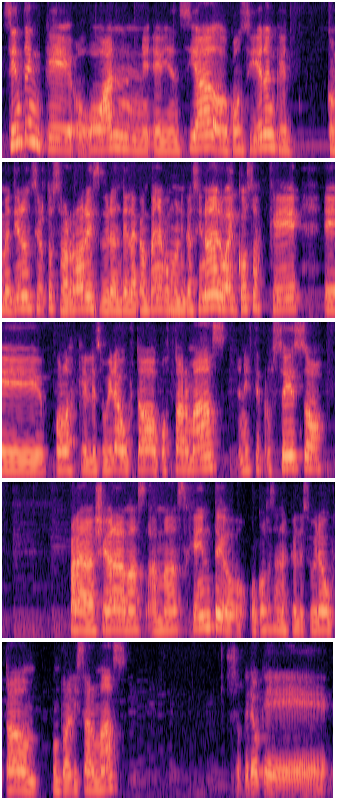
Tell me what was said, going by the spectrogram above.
¿Sienten que o han evidenciado o consideran que cometieron ciertos errores durante la campaña comunicacional o hay cosas que eh, por las que les hubiera gustado apostar más en este proceso para llegar a más, a más gente o, cosas en las que les hubiera gustado puntualizar más? Yo creo que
